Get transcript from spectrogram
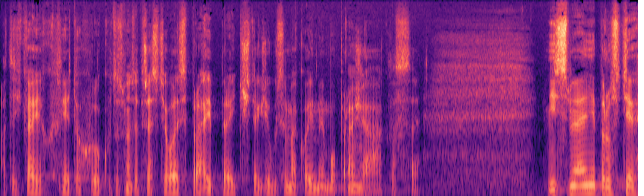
A teďka je to chvilku, to jsme se přestěhovali z Prahy pryč, takže už jsem jako i mimo Pražák hmm. zase. Nicméně prostě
